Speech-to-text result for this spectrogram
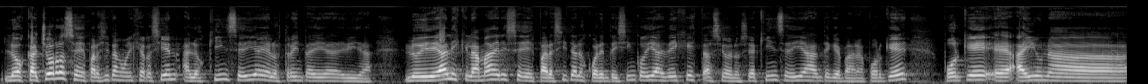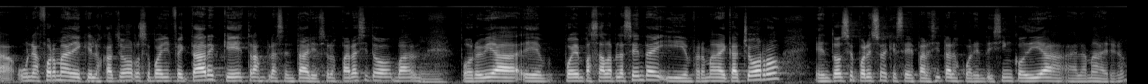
Los cachorros se desparasitan, como dije recién, a los 15 días y a los 30 días de vida. Lo ideal es que la madre se desparasite a los 45 días de gestación, o sea, 15 días antes que para. ¿Por qué? Porque eh, hay una, forma de que los cachorros se puedan infectar que es transplacentario. O sea, los parásitos van por vía, eh, pueden pasar la placenta y enfermar al cachorro. Entonces, por eso es que se desparasita a los 45 días a la madre, ¿no?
